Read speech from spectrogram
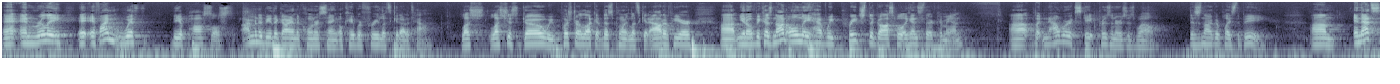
And, and really, if I'm with the apostles. I'm going to be the guy in the corner saying, okay, we're free, let's get out of town. Let's, let's just go. We've pushed our luck at this point. Let's get out of here. Um, you know, because not only have we preached the gospel against their command, uh, but now we're escaped prisoners as well. This is not a good place to be. Um, and that's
